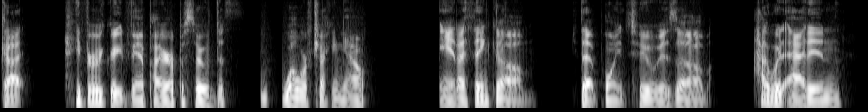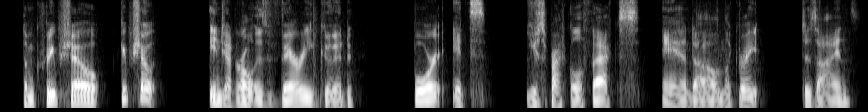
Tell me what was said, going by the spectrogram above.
got a very great vampire episode that's well worth checking out. And I think um, to that point too is um, I would add in some creep show. Creep show in general is very good for its use of practical effects and um, like great designs.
